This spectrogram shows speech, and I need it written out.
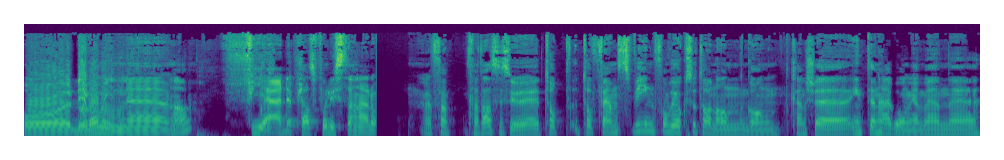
och det var min eh, ja. fjärde plats på listan här då. Fantastiskt ju. Topp top fem svin får vi också ta någon gång. Kanske inte den här gången, men... Eh,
